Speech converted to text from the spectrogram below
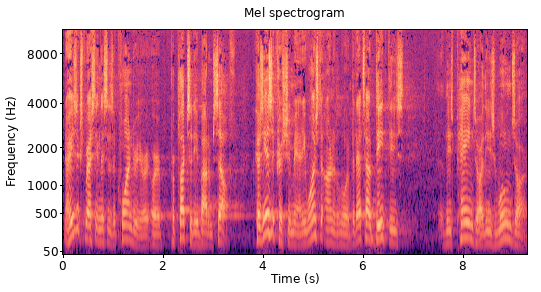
Now, he's expressing this as a quandary or, or perplexity about himself because he is a Christian man. He wants to honor the Lord, but that's how deep these, these pains are, these wounds are.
